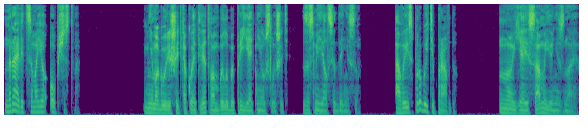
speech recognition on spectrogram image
нравится мое общество?» «Не могу решить, какой ответ вам было бы приятнее услышать», — засмеялся Деннисон. «А вы испробуйте правду». «Но я и сам ее не знаю.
